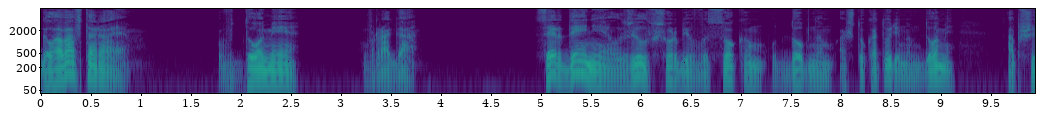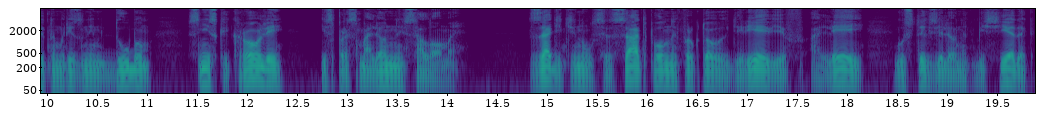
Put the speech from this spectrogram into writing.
Глава вторая. В доме врага. Сэр Дэниел жил в Шорбе в высоком, удобном, оштукатуренном доме, обшитом резным дубом, с низкой кровлей из просмоленной соломы. Сзади тянулся сад, полный фруктовых деревьев, аллей, густых зеленых беседок.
